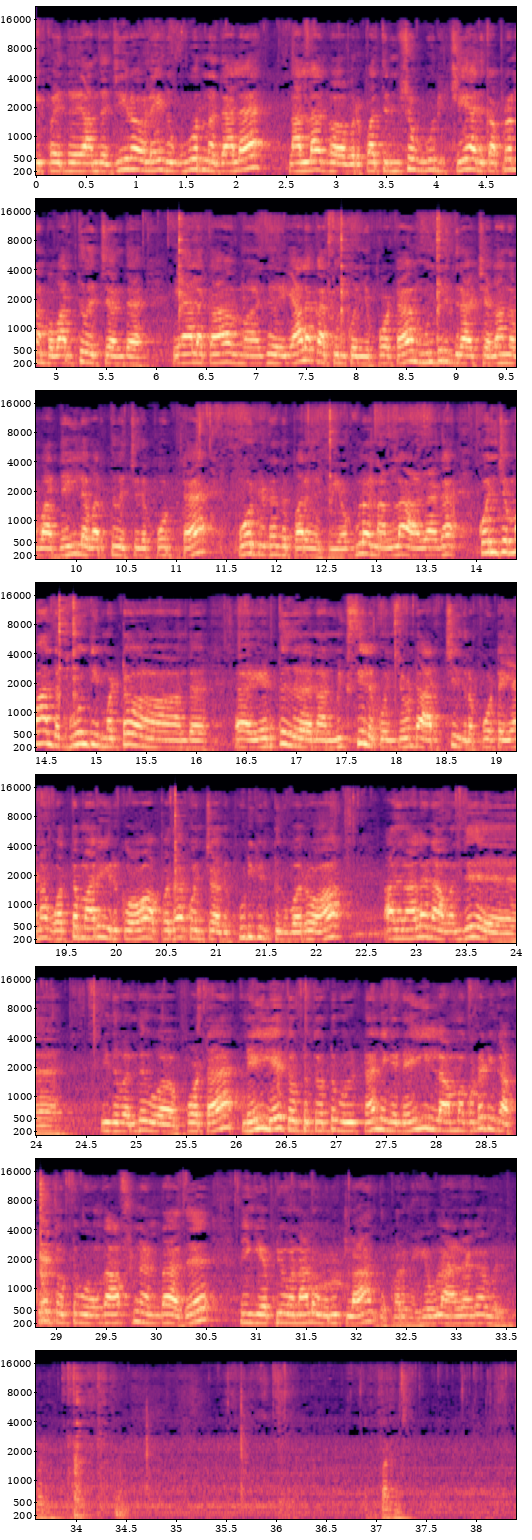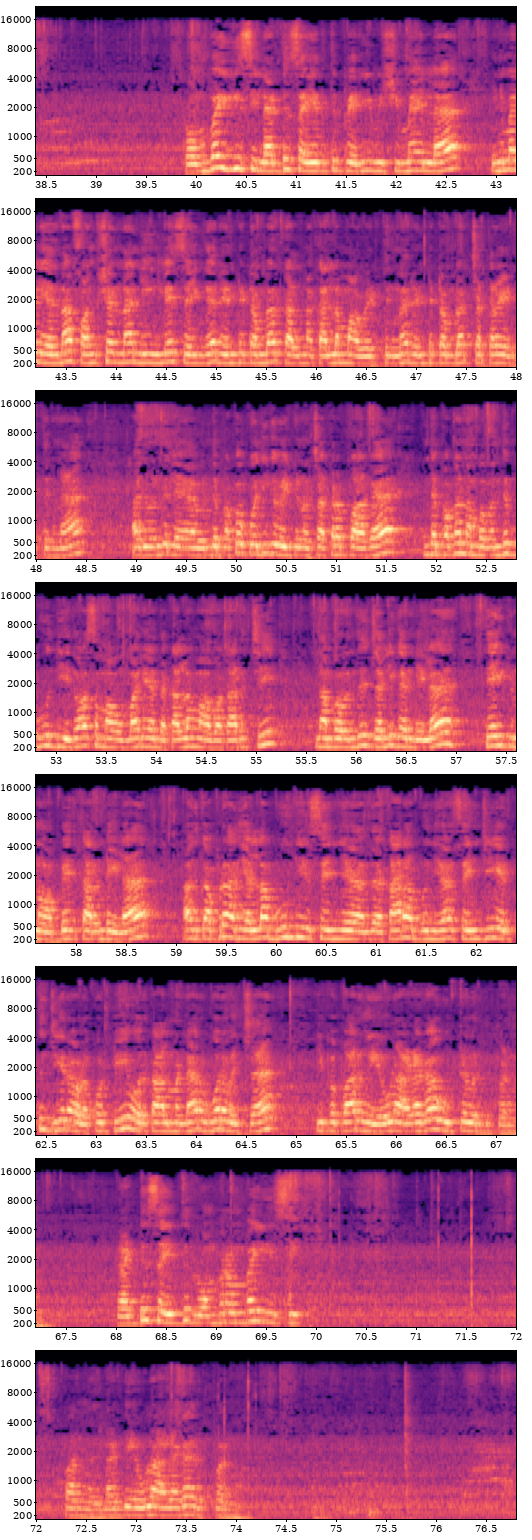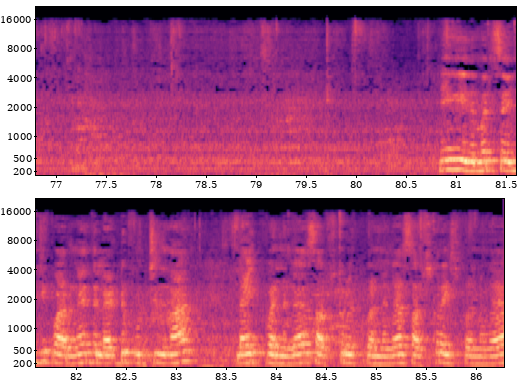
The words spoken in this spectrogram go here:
இப்போ இந்த அந்த ஜீராவில் இது ஊறினதால நல்லா ஒரு பத்து நிமிஷம் ஊறிச்சு. அதுக்கப்புறம் நம்ம வறுத்து வச்ச அந்த ஏலக்காய் இது ஏலக்காய் தூள் கொஞ்சம் போட்டேன். முந்திரி திராட்சை எல்லாம் அந்த வ- நெய்யில வறுத்து வச்சதை போட்டேன். போட்டுட்டு அந்த பாருங்க இப்போ எவ்வளோ நல்லா அழகா கொஞ்சமா அந்த பூந்தி மட்டும் அந்த எடுத்து நான் மிக்சியில கொஞ்சோண்டு அரைச்சி இதில் போட்டேன். ஏன்னா ஒத்த மாதிரி இருக்கும். அப்பதான் கொஞ்சம் அது பிடிக்கிறதுக்கு வரும். அதனால நான் வந்து இது வந்து போட்டேன். நெய்யிலே தொட்டு தொட்டு விட்டேன் நீங்க நெய் இல்லாம கூட நீங்க அப்படியே தொட்டு உங்க ஆப்ஷனல் தான் அது. நீங்க எப்படி வேணாலும் உருட்டலாம். இது பாருங்க எவ்வளவு அழகா வருது பாருங்க. பாருங்க. ரொம்ப ஈஸி லட்டு செய்யறது பெரிய விஷயமே இல்ல. இனிமேல் எதனா ஃபங்க்ஷன்னா நீங்களே செய்யுங்க. ரெண்டு டம்ளர் கல்ல கடல மாவு எடுத்துங்கன்னா ரெண்டு டம்ளர் சர்க்கரை எடுத்துக்கினா அது வந்து இந்த பக்கம் கொதிக்க வைக்கணும் சர்க்கரை பாக இந்த பக்கம் நம்ம வந்து பூந்தி தோசை மாவு மாதிரி அந்த கடல மாவை கரைச்சி நம்ம வந்து ஜல்லிக்கண்டியில தேய்க்கணும். அப்படியே கரண்டியில. அதுக்கப்புறம் அது எல்லாம் பூந்தி செஞ்சு அந்த காரா பூந்தியெல்லாம் செஞ்சு எடுத்து ஜீராவில் கொட்டி ஒரு கால் மணி நேரம் ஊற வச்சேன். இப்போ பாருங்க எவ்வளோ அழகாக உருட்ட வருது பாருங்க. லட்டு செய்து ரொம்ப ரொம்ப ஈஸி பாருங்க லட்டு எவ்வளோ அழகாக இருக்கு பாருங்க. நீங்க இது மாதிரி செஞ்சு பாருங்க. இந்த லட்டு பிடிச்சதுன்னா லைக் பண்ணுங்க சப்ஸ்கிரைப் பண்ணுங்க சப்ஸ்கிரைப் பண்ணுங்க.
